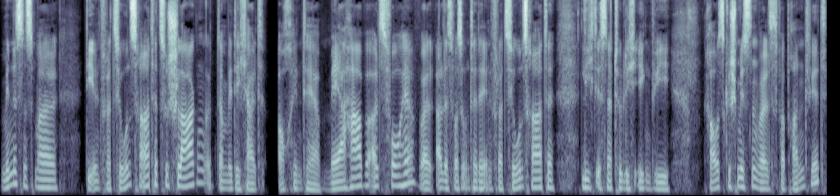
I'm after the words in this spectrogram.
mindestens mal die Inflationsrate zu schlagen, damit ich halt auch hinterher mehr habe als vorher, weil alles, was unter der Inflationsrate liegt, ist natürlich irgendwie rausgeschmissen, weil es verbrannt wird.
